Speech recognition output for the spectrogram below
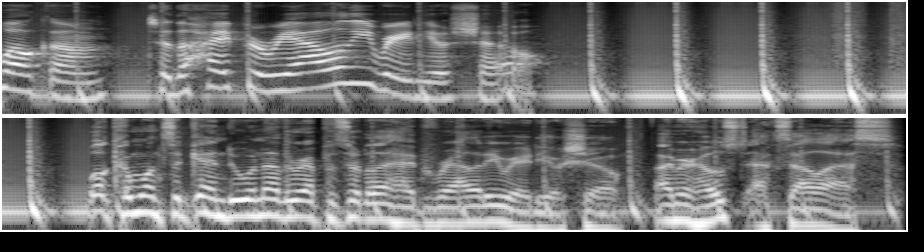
Welcome to the Hyper Reality Radio Show. Welcome once again to another episode of the Hyper Reality Radio Show. I'm your host, XLS.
